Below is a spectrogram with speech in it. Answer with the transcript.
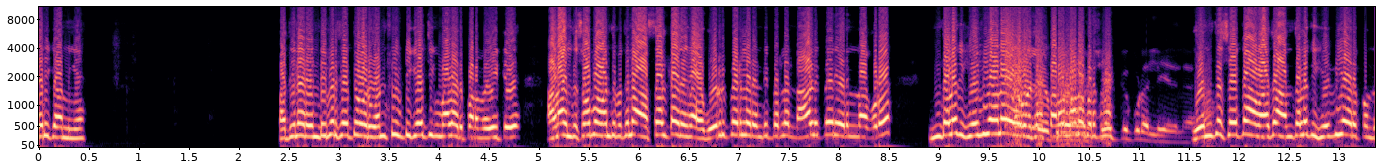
ஏறி காமிங்க. பாத்தீங்கன்னா ரெண்டு பேர் சேர்த்து ஒரு ஒன் பிப்டி கேஜிக்கு மேல இருப்பாங்க வெயிட் ஆனா இந்த சோபா வந்து பாத்தீங்கன்னா அசால்ட்டா இருங்க ஒரு பேர்ல ரெண்டு பேர்ல நாலு பேர் இருந்தா கூட இந்த அளவுக்கு ஹெவியான ஒரு தரமான கூட எந்த சேக்கம் ஆகாது அந்த அளவுக்கு ஹெவியா இருக்கும்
